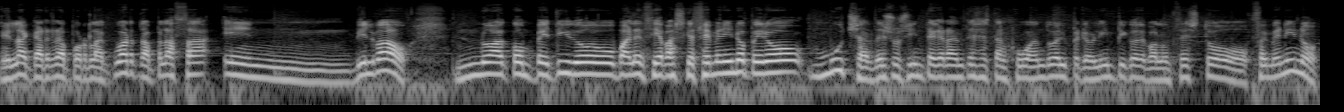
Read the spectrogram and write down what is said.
en la carrera por la cuarta plaza en Bilbao. No ha competido Valencia Básquet femenino, pero muchas de sus integrantes están jugando el preolímpico de baloncesto femenino.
